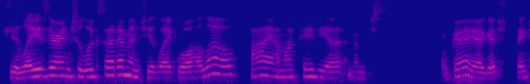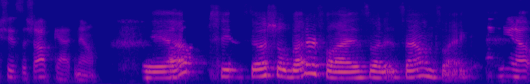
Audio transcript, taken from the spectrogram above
She lays there and she looks at him and she's like, "Well, hello, hi, I'm Octavia," and I'm just okay. I guess she thinks she's the shop cat now. Yeah, um, she's social butterfly is what it sounds like. You know,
